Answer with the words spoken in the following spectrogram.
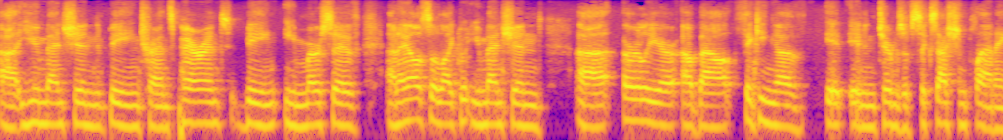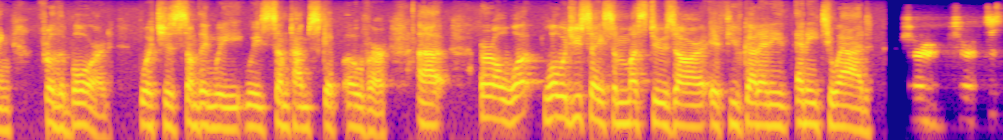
uh, you mentioned being transparent, being immersive, and I also liked what you mentioned uh, earlier about thinking of it in terms of succession planning for the board, which is something we we sometimes skip over. Uh, Earl, what what would you say some must dos are if you've got any any to add? Sure, sure. Just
